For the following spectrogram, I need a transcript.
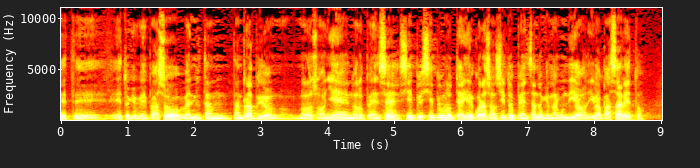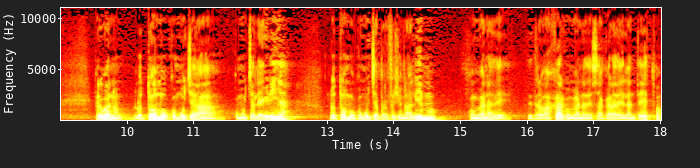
este, esto que me pasó, venir tan, tan rápido, no, lo soñé, no lo pensé. Siempre, siempre uno tenía el corazoncito pensando que en algún día iba a pasar esto. Pero bueno, lo tomo con mucha, con mucha alegría, lo tomo con mucho profesionalismo, con ganas de, trabajar, con ganas de sacar adelante esto.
